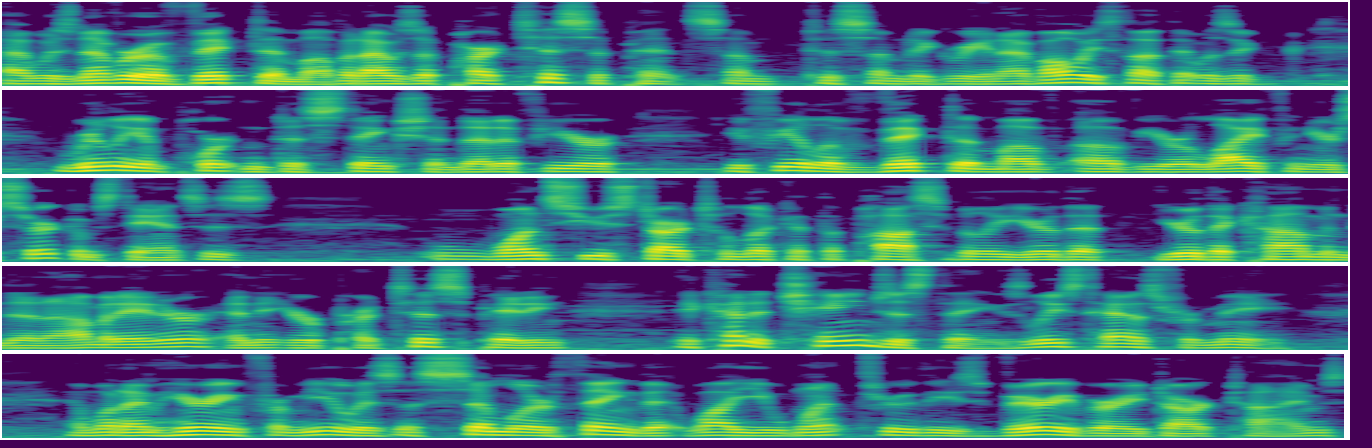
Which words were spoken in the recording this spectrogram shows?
I was never a victim of it. I was a participant some to some degree, and I've always thought that was a really important distinction. That if you're you feel a victim of, of your life and your circumstances, once you start to look at the possibility you're that you're the common denominator and that you're participating, it kind of changes things. At least has for me. And what I'm hearing from you is a similar thing that while you went through these very, very dark times,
